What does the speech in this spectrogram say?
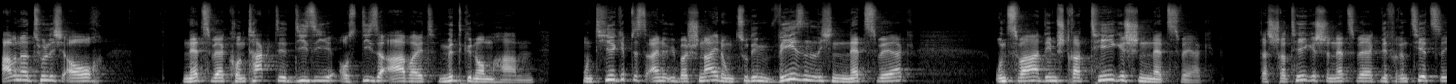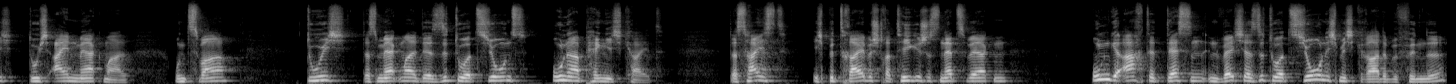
Aber natürlich auch Netzwerkkontakte, die sie aus dieser Arbeit mitgenommen haben. Und hier gibt es eine Überschneidung zu dem wesentlichen Netzwerk, und zwar dem strategischen Netzwerk. Das strategische Netzwerk differenziert sich durch ein Merkmal, und zwar durch das Merkmal der Situationsunabhängigkeit. Das heißt, ich betreibe strategisches Netzwerken, ungeachtet dessen, in welcher Situation ich mich gerade befinde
